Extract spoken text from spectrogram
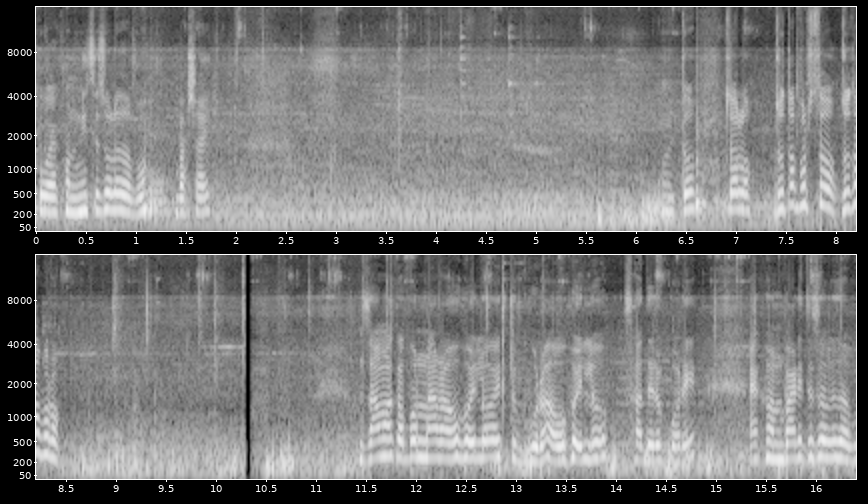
তো এখন নিচে চলে যাব বাসায়। ওই তো, চলো, জুতা পরছো, জুতা পরো। জামা কাপড় নাড়াও হইল, একটু ঘোরাও হইল ছাদের উপরে। এখন বাড়িতে চলে যাব।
